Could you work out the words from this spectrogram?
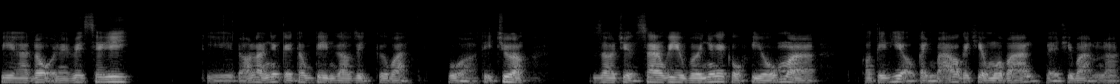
vì Hà Nội này, VCI thì đó là những cái thông tin giao dịch cơ bản của thị trường. Giờ chuyển sang view với những cái cổ phiếu mà có tín hiệu cảnh báo vào cái chiều mua bán để cho bạn là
